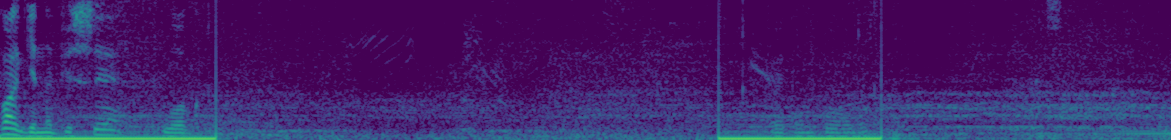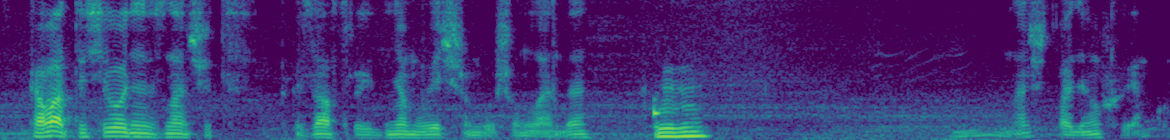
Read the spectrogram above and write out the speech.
Ваге напиши лог. По этому поводу. Кават, ты сегодня, значит, как и завтра и днем и вечером будешь онлайн, да? Угу. Значит, пойдем в хремку.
